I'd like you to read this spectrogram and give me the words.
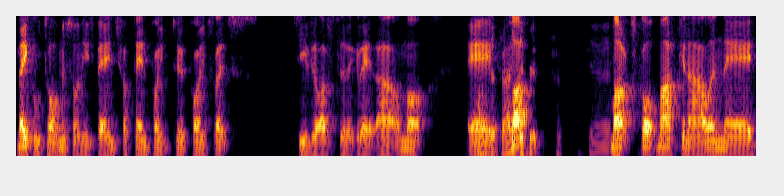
Michael Thomas on his bench for ten point two points. Let's see if he lives to regret that or not. Uh, surprised Mark, if it- yeah. Mark's got Mark and Allen. Uh,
